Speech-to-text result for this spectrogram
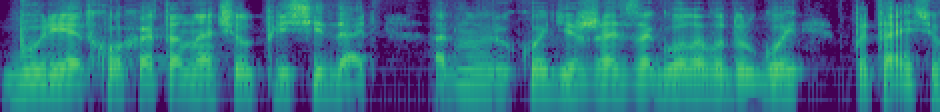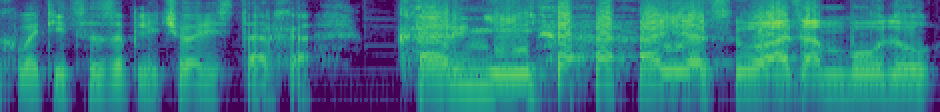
Бурей от хохота начал приседать, одной рукой держась за голову, другой пытаясь ухватиться за плечо Аристарха. «Корней, я сватом буду!»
